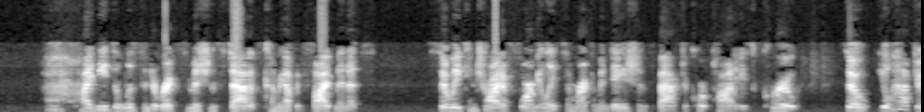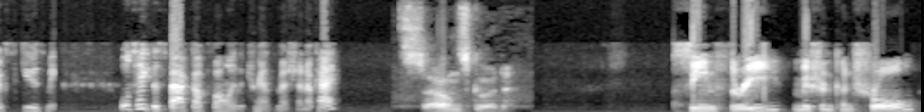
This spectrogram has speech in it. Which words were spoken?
I need to listen to Rick's mission status coming up in five minutes so we can try to formulate some recommendations back to Corpati's crew. So you'll have to excuse me. We'll take this back up following the transmission, okay? Sounds good. Scene 3 Mission Control.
